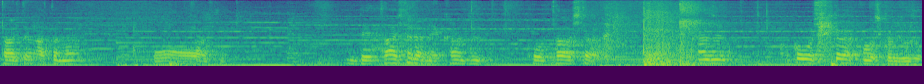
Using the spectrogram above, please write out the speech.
倒して頭で倒したらね必ずこう倒したら必ずここを押したらこうしこに戻る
